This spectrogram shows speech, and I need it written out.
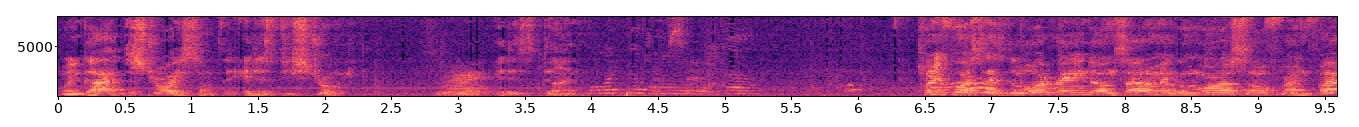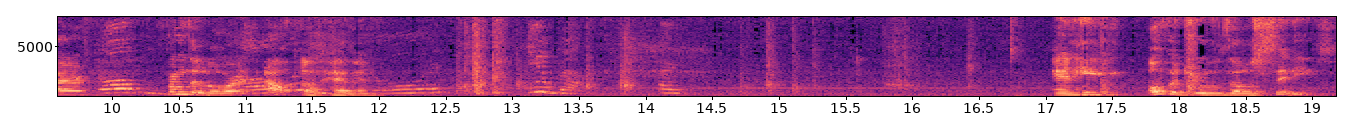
When God destroys something, it is destroyed. Right. It is done. That's it. 24 says, The Lord rained on Sodom and Gomorrah sulfur and fire from the Lord out of heaven. And he overdrew those cities.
